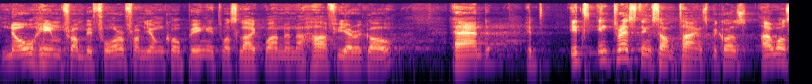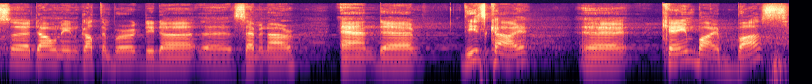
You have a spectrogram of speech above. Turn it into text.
know him from before, from Jönköping. It was like one and a half year ago. And it, it's interesting sometimes because I was uh, down in Gothenburg, did a, a seminar, and uh, this guy uh, came by bus.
